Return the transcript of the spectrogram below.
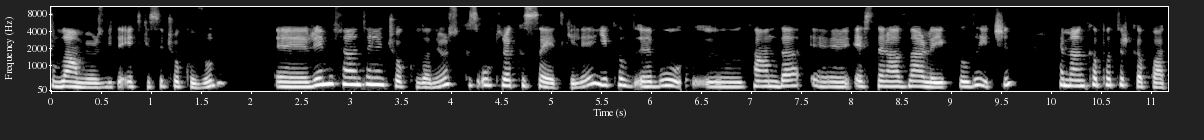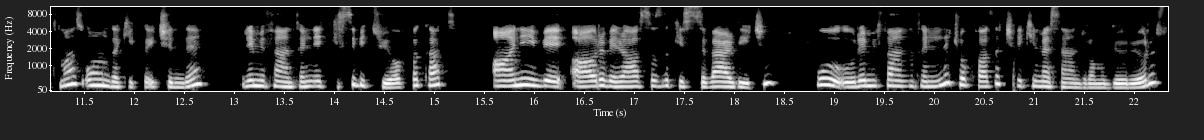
kullanmıyoruz. Bir de etkisi çok uzun. E, remifentanil çok kullanıyoruz. Kız ultra kısa etkili. Yıkıldı, e, bu e, kanda e, esterazlarla yıkıldığı için hemen kapatır kapatmaz 10 dakika içinde remifentanilin etkisi bitiyor. Fakat ani ve ağrı ve rahatsızlık hissi verdiği için bu remifentanil'le çok fazla çekilme sendromu görüyoruz.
